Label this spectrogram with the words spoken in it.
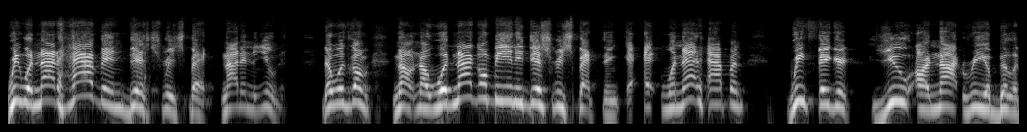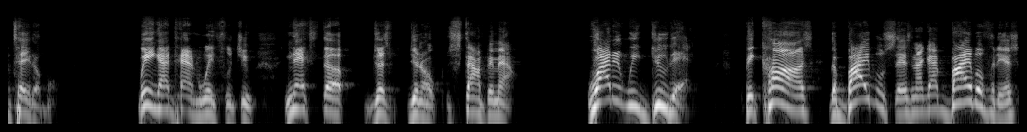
We were not having disrespect, not in the unit. There was going no, no, we're not going to be any disrespecting. When that happened, we figured you are not rehabilitatable. We ain't got time to waste with you. Next up, just you know, stomp him out. Why did we do that? Because the Bible says, and I got Bible for this.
